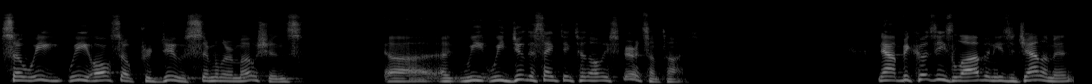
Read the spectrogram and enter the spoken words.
so we, we also produce similar emotions. Uh, we, we do the same thing to the Holy Spirit sometimes. Now, because he's love and he's a gentleman,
